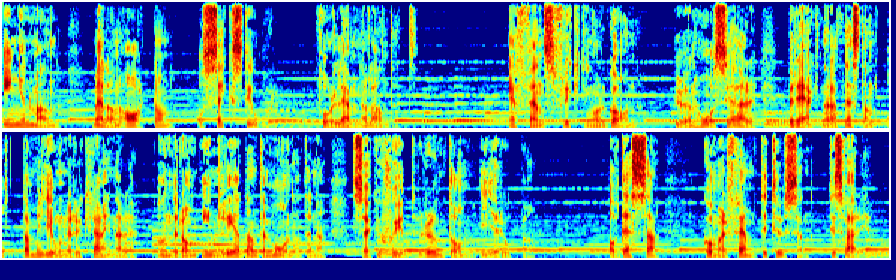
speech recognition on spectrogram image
Ingen man mellan 18 och 60 år får lämna landet. FNs flyktingorgan UNHCR beräknar att nästan 8 miljoner ukrainare under de inledande månaderna söker skydd runt om i Europa. Av dessa kommer 50 000 till Sverige.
